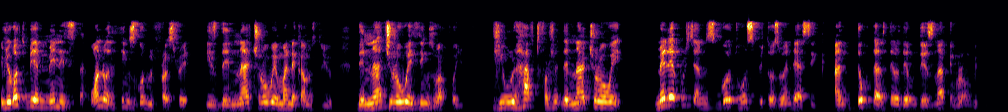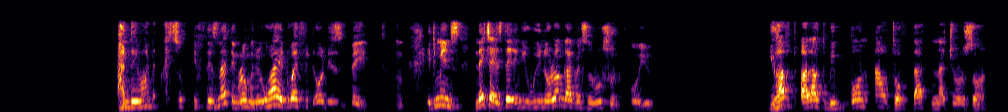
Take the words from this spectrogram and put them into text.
If you're going to be a minister, one of the things God will frustrate is the natural way money comes to you, the natural way things work for you. He will have to frustrate the natural way. Many Christians go to hospitals when they are sick, and doctors tell them there's nothing wrong with you. And they wonder, so if there's nothing wrong with me, why do I feel all this pain? It means nature is telling you we no longer have a solution for you. You have to allow to be born out of that natural zone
